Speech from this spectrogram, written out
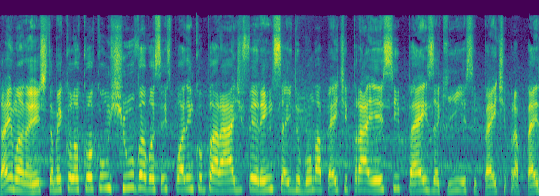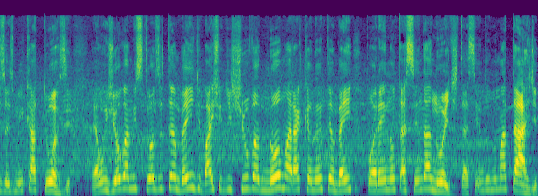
Tá aí, mano, a gente também colocou com chuva, vocês podem comparar a diferença aí do Bomba Pet para esse PES aqui, esse Pet para PES 2014. É um jogo amistoso também, debaixo de chuva no Maracanã também, porém não tá sendo à noite, tá sendo numa tarde.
